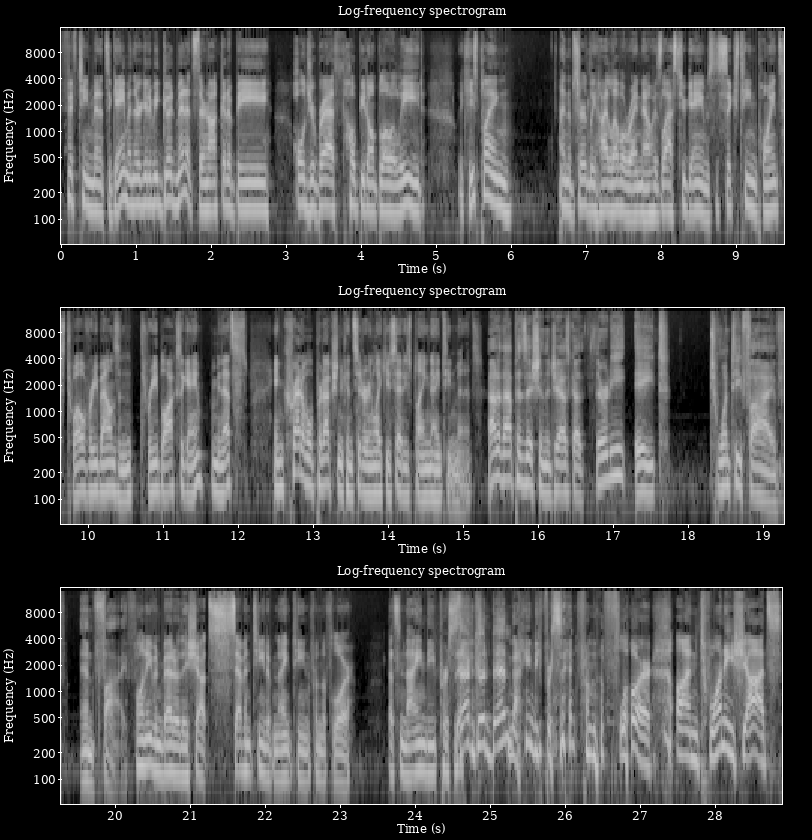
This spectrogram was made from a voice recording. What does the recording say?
15 minutes a game, and they're going to be good minutes. They're not going to be hold your breath, hope you don't blow a lead. Like he's playing an absurdly high level right now. His last two games, 16 points, 12 rebounds, and three blocks a game. I mean, that's incredible production considering, like you said, he's playing 19 minutes. Out of that position, the Jazz got 38, 25, and 5. Well, and even better, they shot 17 of 19 from the floor. That's 90%. Is that good, Ben? 90% from the floor on 20 shots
